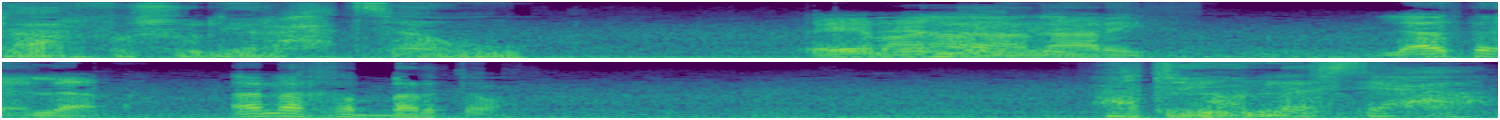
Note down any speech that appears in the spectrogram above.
بتعرفوا شو اللي رح تساووا؟ إيه معلم. نعرف. لا تقلق. أنا خبرته. أعطيهم الأسلحة.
